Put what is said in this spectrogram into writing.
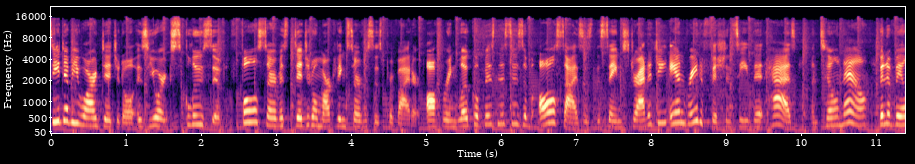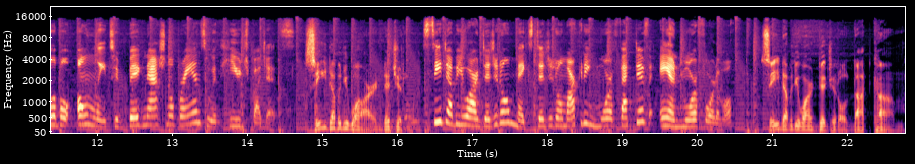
CWR Digital is your exclusive full service digital marketing services provider, offering local businesses of all sizes the same strategy and rate efficiency that has, until now, been available only to big national brands with huge budgets. CWR Digital. CWR Digital makes digital marketing more effective and more affordable. CWRdigital.com.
